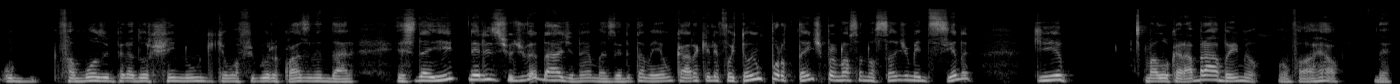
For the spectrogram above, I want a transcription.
o famoso imperador Shen Nung, que é uma figura quase lendária. Esse daí, ele existiu de verdade, né? Mas ele também é um cara que ele foi tão importante para nossa noção de medicina que maluco era brabo aí, meu. Vamos falar a real, né?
